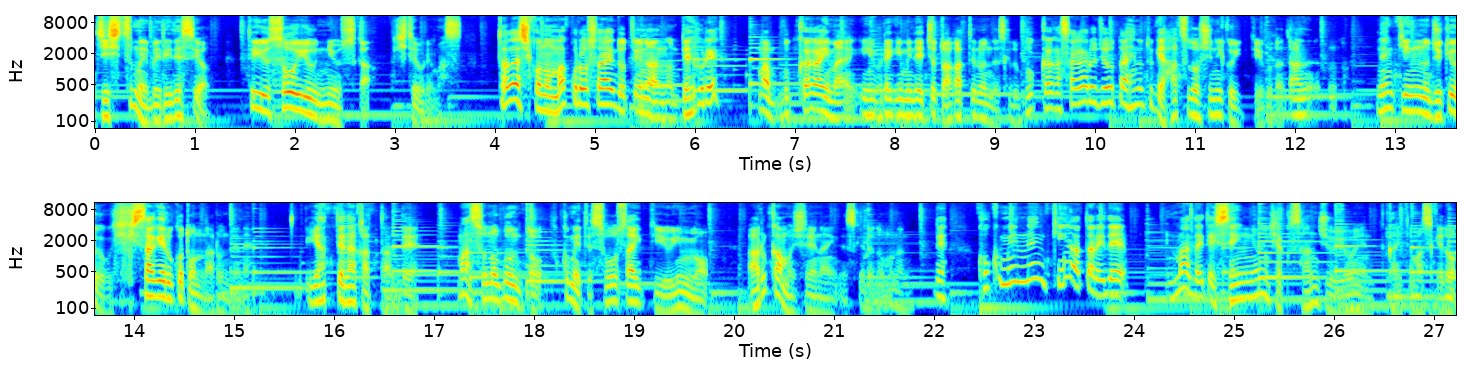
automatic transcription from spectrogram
実質目減りですよ。っていうそういうニュースが来ております。ただしこのマクロスライドっていうのはあのデフレまあ、物価が今インフレ気味でちょっと上がってるんですけど物価が下がる状態の時は発動しにくいっていうことで年金の受給額を引き下げることになるんでね。やってなかったんでまあその分と含めて総裁っていう意味もあるかもしれないんですけれども、ね、で国民年金あたりでまあ大体1434円って書いてますけど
